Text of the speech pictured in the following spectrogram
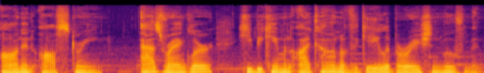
on and off screen. As Wrangler, he became an icon of the gay liberation movement.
